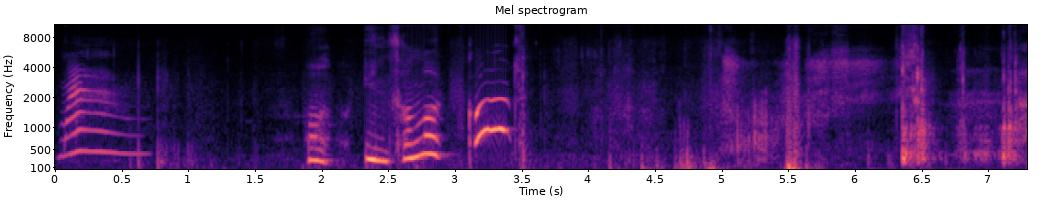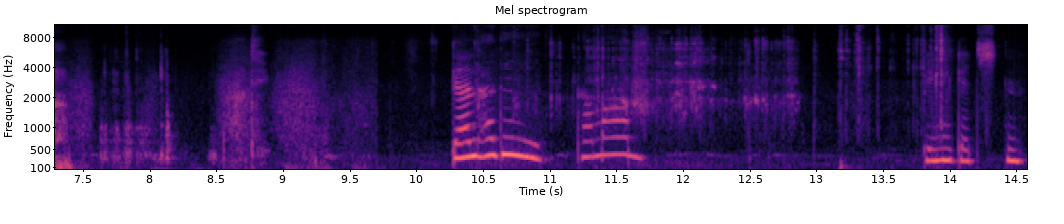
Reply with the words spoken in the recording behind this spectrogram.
Wow. Ah, insanlar kaç. Hadi. Gel hadi. Tamam. Beni geçtin.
